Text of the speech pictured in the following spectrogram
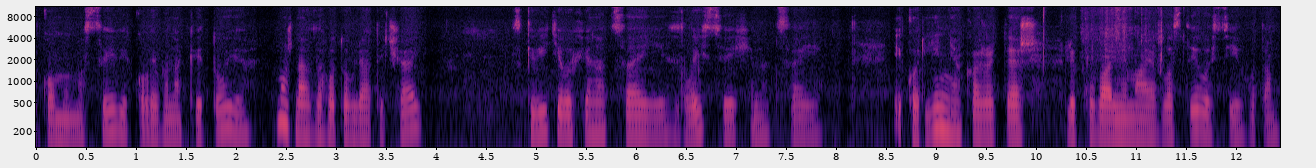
такому масиві, коли вона квітує. Можна заготовляти чай з квітів ехінацеї, з листя ехінацеї. І коріння, кажуть, теж лікувальне має властивості, його там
